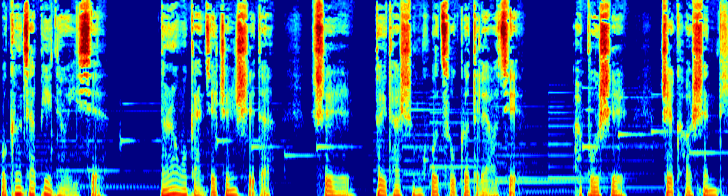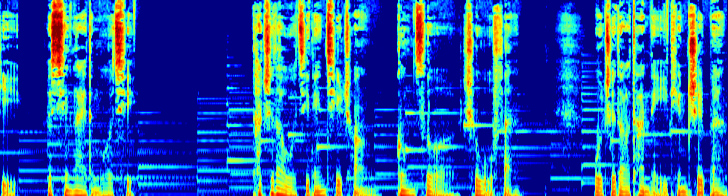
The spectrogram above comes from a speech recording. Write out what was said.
我更加别扭一些，能让我感觉真实的是对他生活足够的了解，而不是只靠身体和性爱的默契。他知道我几点起床、工作、吃午饭，我知道他哪一天值班，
